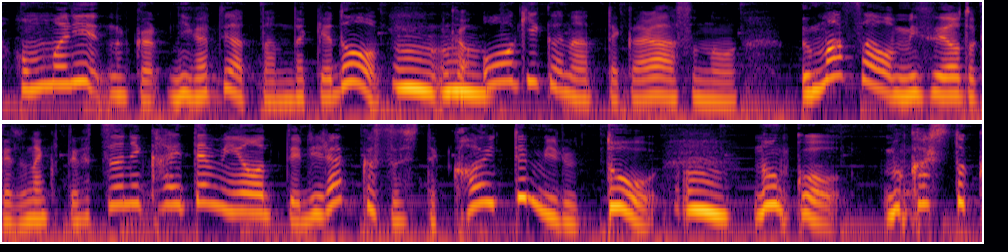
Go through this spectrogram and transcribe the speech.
うん、ほんまになんか苦手だったんだけど、うんうん、大きくなってからそのうまさを見せようとかじゃなくて普通に書いてみようってリラックスして書いてみると、うん、なんか昔と比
